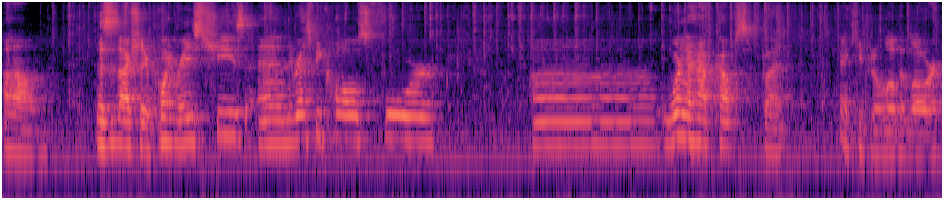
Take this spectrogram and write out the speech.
Um, this is actually a Point Reyes cheese, and the recipe calls for uh, one and a half cups, but I'm gonna keep it a little bit lower.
